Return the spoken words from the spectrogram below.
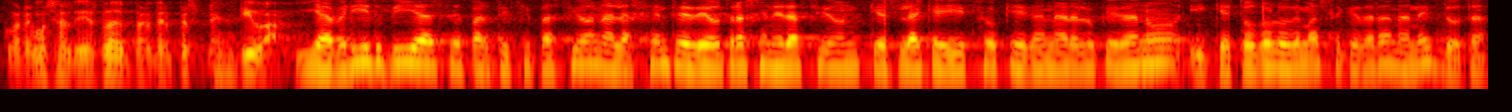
corremos el riesgo de perder perspectiva. Y abrir vías de participación a la gente de otra generación, que es la que hizo que ganara lo que ganó y que todo lo demás se quedara en anécdota.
